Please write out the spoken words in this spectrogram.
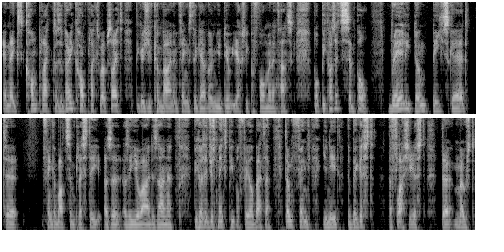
It makes complex, because it's a very complex website because you're combining things together and you do, you actually performing a task. But because it's simple, really don't be scared to think about simplicity as a as a UI designer because it just makes people feel better. Don't think you need the biggest, the flashiest, the most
